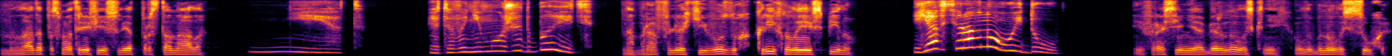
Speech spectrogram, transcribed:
Млада, посмотрев ей вслед, простонала. «Нет, этого не может быть!» Набрав легкий воздух, крикнула ей в спину. «Я все равно уйду!» Ефросинья обернулась к ней, улыбнулась сухо.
